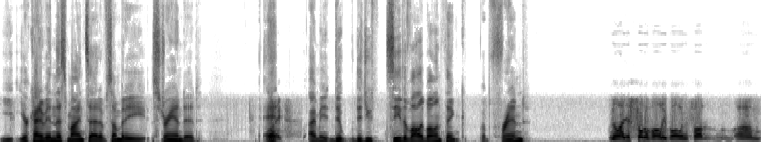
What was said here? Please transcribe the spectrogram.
you, you're kind of in this mindset of somebody stranded. And- Right. I mean, did did you see the volleyball and think a friend? No, I just saw the volleyball and thought, um,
